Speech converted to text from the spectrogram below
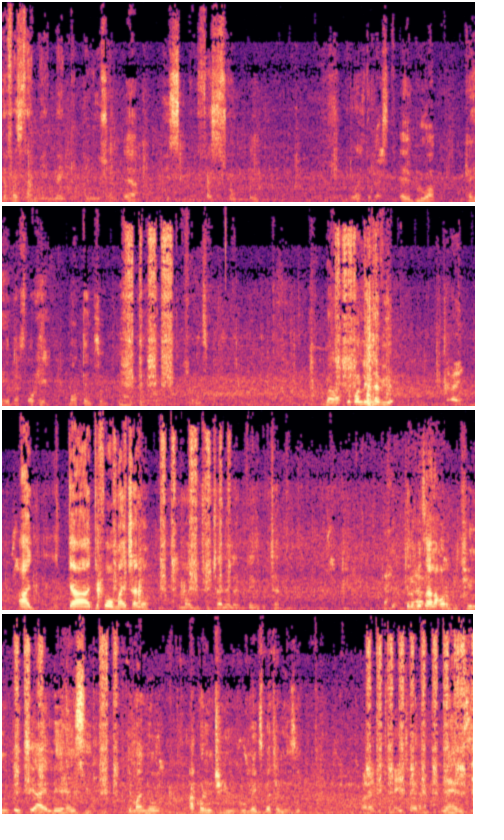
the first time he make a new song, Yeah. his first song, it was the best. it blew up. Became the best. Okay no thanks son thanks son thanks bona interview. Ah ke a- ke for my channel my youtube channel and facebook channel. Ke- le botsa la gore between ati le ke mang according to you who makes better music? Le hensi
